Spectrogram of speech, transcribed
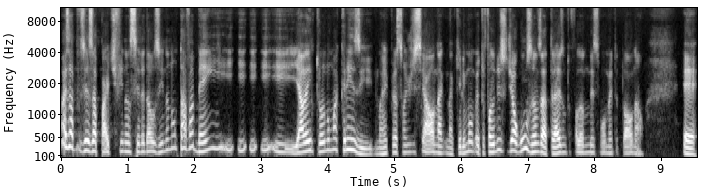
mas às vezes a parte financeira da usina não estava bem e, e, e, e, ela entrou numa crise, numa recuperação judicial na, naquele momento. Eu estou falando isso de alguns anos atrás, não estou falando nesse momento atual, não. É,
